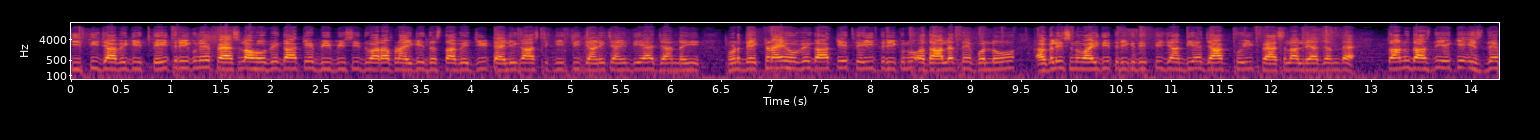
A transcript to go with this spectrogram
ਕੀਤੀ ਜਾਵੇਗੀ। 23 ਤਰੀਕ ਨੂੰ ਇਹ ਫੈਸਲਾ ਹੋਵੇਗਾ ਕਿ ਬੀਬੀਸੀ ਦੁਆਰਾ ਬਣਾਈ ਗਈ ਦਸਤਾਵੇਜ਼ੀ ਟੈਲੀਕਾਸਟ ਕੀਤੀ ਜਾਣੀ ਚਾਹੀਦੀ ਹੈ ਜਾਂ ਨਹੀਂ। ਹੁਣ ਦੇਖਣਾ ਇਹ ਹੋਵੇਗਾ ਕਿ 23 ਤਰੀਕ ਨੂੰ ਅਦਾਲਤ ਦੇ ਵੱਲੋਂ ਅਗਲੀ ਸੁਣਵਾਈ ਦੀ ਤਰੀਕ ਦਿੱਤੀ ਜਾਂਦੀ ਹੈ ਜਾਂ ਕੋਈ ਫੈਸਲਾ ਲਿਆ ਜਾਂਦਾ ਹੈ। ਤੁਹਾਨੂੰ ਦੱਸ ਦਈਏ ਕਿ ਇਸ ਦੇ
